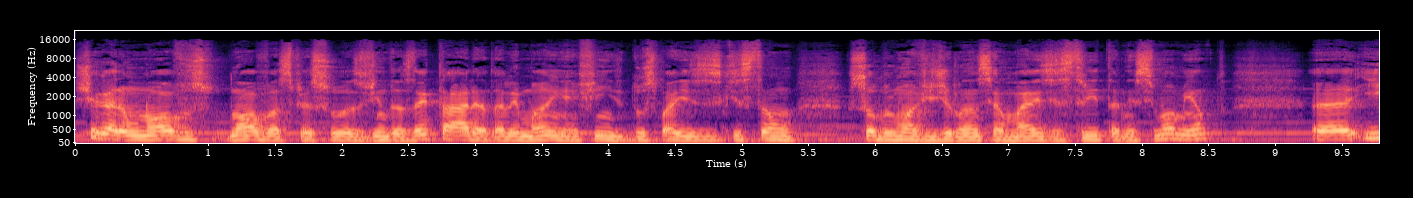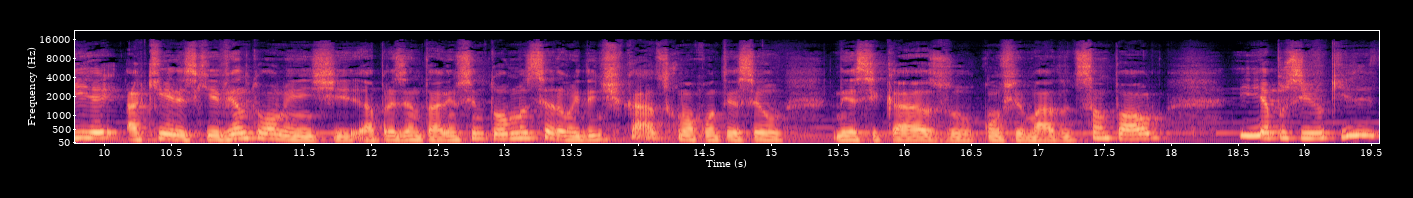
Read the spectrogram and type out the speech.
chegarão novos, novas pessoas vindas da Itália, da Alemanha, enfim, dos países que estão sob uma vigilância mais estrita nesse momento Uh, e aqueles que eventualmente apresentarem sintomas serão identificados, como aconteceu nesse caso confirmado de São Paulo, e é possível que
